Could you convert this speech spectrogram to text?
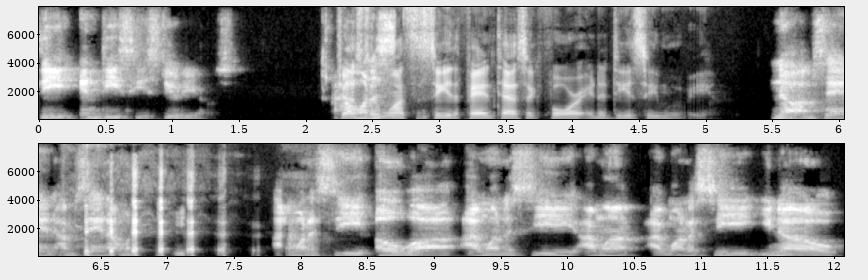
the in DC Studios. I wanna Justin see- wants to see the Fantastic Four in a DC movie. no, I'm saying, I'm saying, I want to see, I want to see Oa. I want to see, I want, I want to see, you know,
